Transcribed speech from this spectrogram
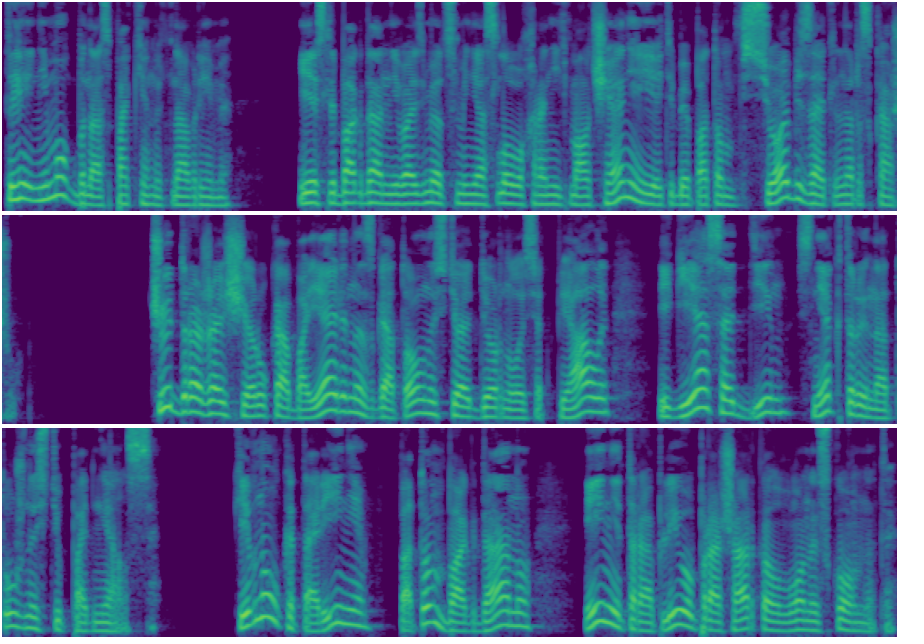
Ты не мог бы нас покинуть на время? Если Богдан не возьмет с меня слово хранить молчание, я тебе потом все обязательно расскажу». Чуть дрожащая рука боярина с готовностью отдернулась от пиалы, и Гияс один с некоторой натужностью поднялся. Кивнул Катарине, потом Богдану и неторопливо прошаркал вон из комнаты.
